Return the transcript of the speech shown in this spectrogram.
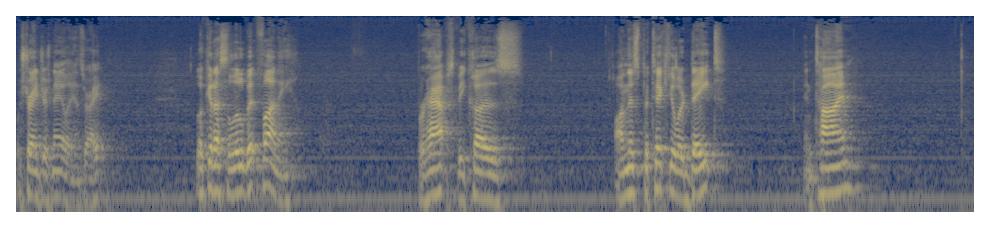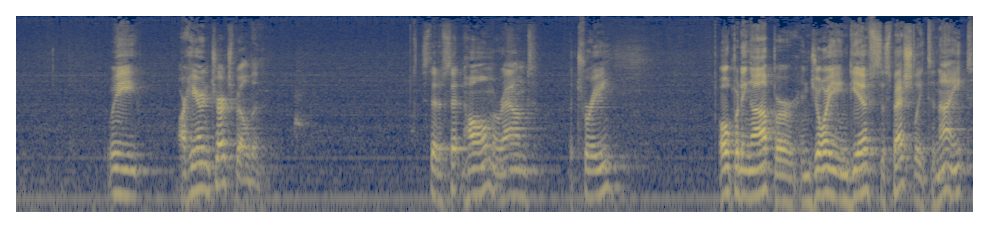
We're strangers and aliens, right? Look at us a little bit funny. Perhaps because on this particular date and time, we are here in church building. Instead of sitting home around a tree, opening up or enjoying gifts, especially tonight,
